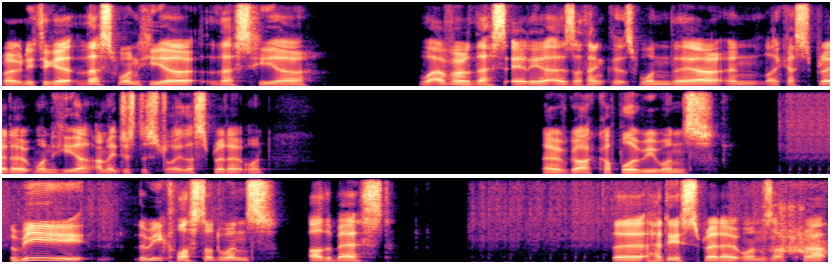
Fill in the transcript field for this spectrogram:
Right, we need to get this one here, this here, whatever this area is, I think it's one there, and like a spread out one here. I might just destroy this spread out one. Now we've got a couple of wee ones. The wee, the wee clustered ones are the best. The hideous spread out ones are crap.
